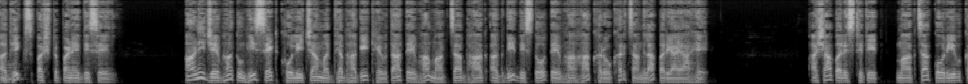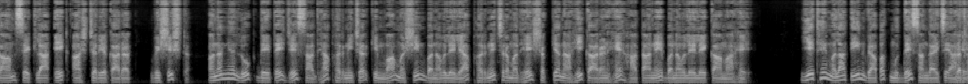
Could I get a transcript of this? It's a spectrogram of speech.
अधिक स्पष्टपणे दिसेल. आणि जेव्हा तुम्ही सेट खोलीच्या मध्यभागी ठेवता तेव्हा मागचा भाग अगदी दिसतो तेव्हा हा खरोखर चांगला पर्याय आहे. अशा परिस्थितीत मागचा कोरीव काम सेटला एक आश्चर्यकारक विशिष्ट अनन्य लुक देते जे साध्या फर्निचर किंवा मशीन बनवलेल्या फर्निचरमध्ये शक्य नाही कारण हे हाताने बनवलेले काम आहे. येथे मला तीन व्यापक मुद्दे सांगायचे आहेत.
